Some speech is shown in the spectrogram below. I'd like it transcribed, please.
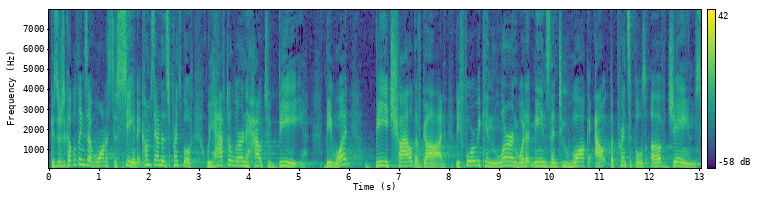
Because there's a couple things I want us to see, and it comes down to this principle of we have to learn how to be. Be what? Be child of God before we can learn what it means then to walk out the principles of James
